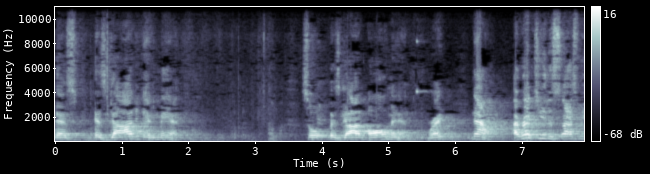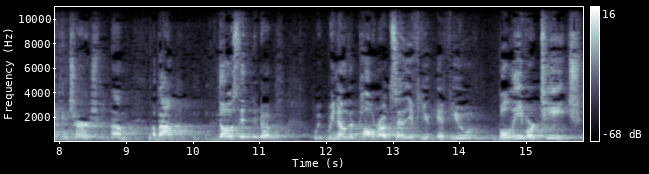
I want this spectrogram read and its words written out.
as, as God and man. So is God all man, right? Now, I read to you this last week in church um, about those that uh, we, we, know that Paul wrote said if you if you believe or teach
